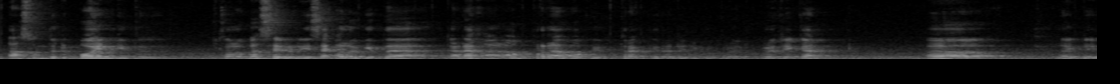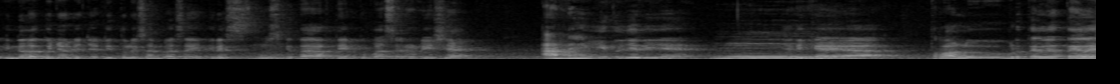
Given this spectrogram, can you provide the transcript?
langsung to the point gitu kalau bahasa Indonesia kalau kita kadang aku pernah waktu itu terakhir ada juga pro- proyekan uh, like ini lagunya udah jadi tulisan bahasa Inggris terus Hmm. kita artiin ke bahasa Indonesia aneh gitu jadinya Hmm. jadi kayak terlalu bertele-tele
